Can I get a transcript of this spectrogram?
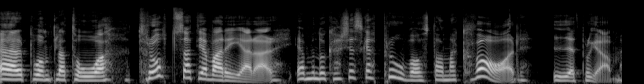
är på en platå trots att jag varierar, ja men då kanske jag ska prova att stanna kvar i ett program.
